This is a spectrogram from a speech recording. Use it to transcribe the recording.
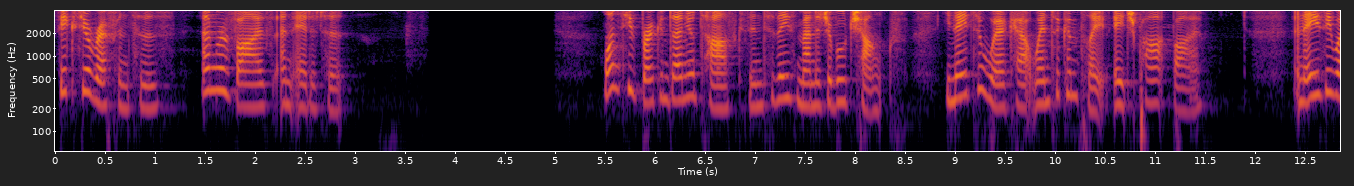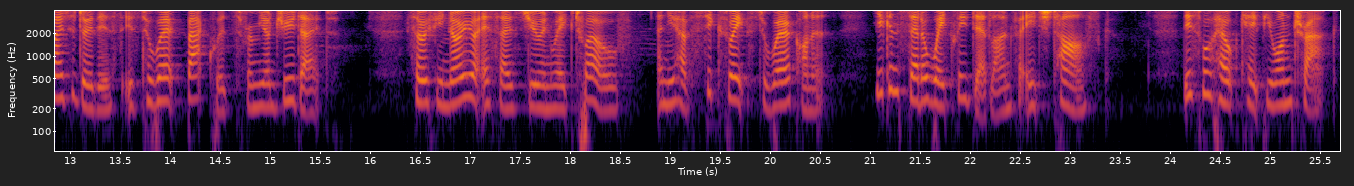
fix your references, and revise and edit it. Once you've broken down your tasks into these manageable chunks, you need to work out when to complete each part by. An easy way to do this is to work backwards from your due date. So if you know your essay is due in week 12 and you have six weeks to work on it, you can set a weekly deadline for each task. This will help keep you on track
